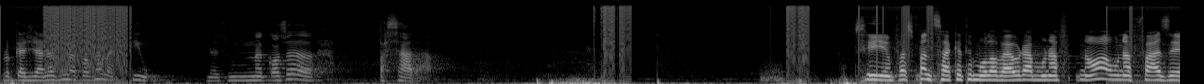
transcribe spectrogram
però que ja no és una cosa en actiu, és una cosa passada. Sí, em fas pensar que té molt a veure amb una, no, una fase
